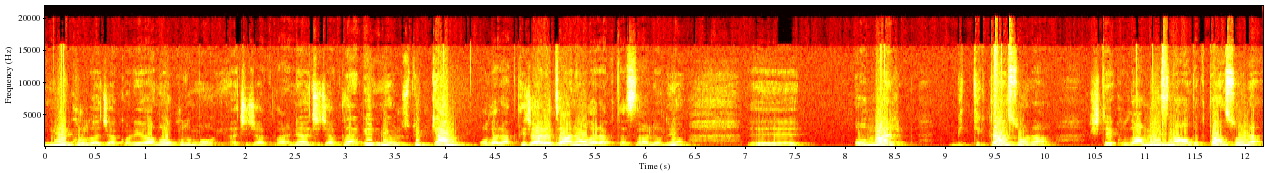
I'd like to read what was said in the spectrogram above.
ne kurulacak oraya? Anaokulu mu açacaklar? Ne açacaklar bilmiyoruz. Dükkan olarak, ticarethane olarak tasarlanıyor. Ee, onlar bittikten sonra işte kullanma izni aldıktan sonra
